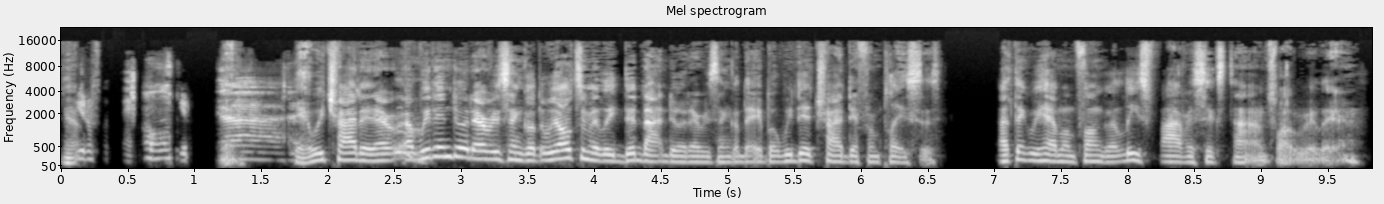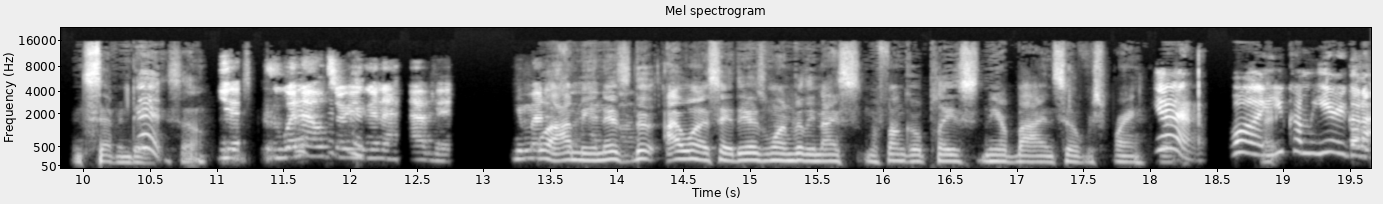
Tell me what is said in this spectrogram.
Yeah. Beautiful thing. Oh, Beautiful. God. Yeah, we tried it. Every, we didn't do it every single. day. We ultimately did not do it every single day, but we did try different places. I think we had mofongo at least five or six times while we were there in seven days. So, Yeah, 'cause when else are you gonna have it? You might well, as I mean, there's the, I want to say there's one really nice mofongo place nearby in Silver Spring. Yeah. Well, Right. you come here, you go to Oh,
